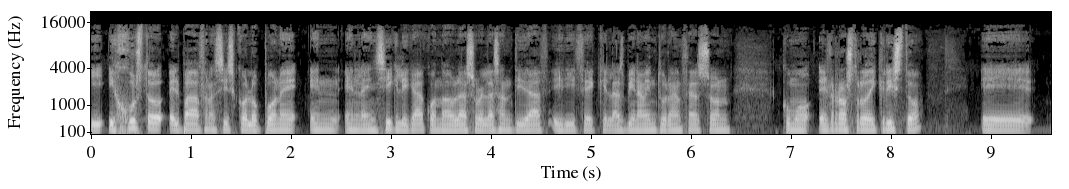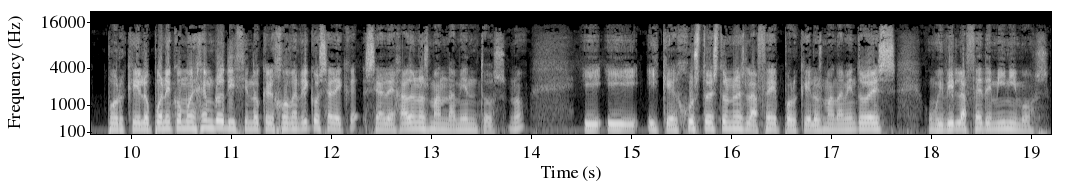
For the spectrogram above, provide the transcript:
Y, justo el Papa Francisco lo pone en, en la encíclica cuando habla sobre la santidad y dice que las bienaventuranzas son como el rostro de Cristo, eh, porque lo pone como ejemplo diciendo que el joven rico se ha, se ha dejado en los mandamientos, ¿no? Y, y, que justo esto no es la fe, porque los mandamientos es vivir la fe de mínimos,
